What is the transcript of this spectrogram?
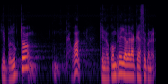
Y el producto, da igual, quien lo compre ya verá qué hace con él.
